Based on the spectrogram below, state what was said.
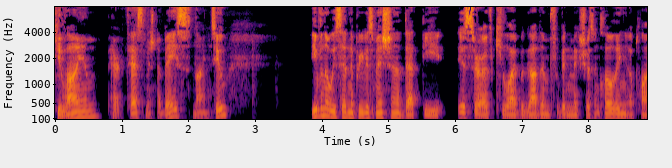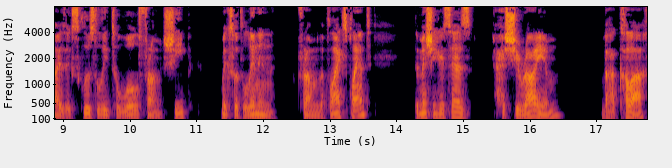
Kilayim, Perek Tes, Mishnah Beis, 9.2. Even though we said in the previous Mishnah that the Isser of Kilai Begadim, forbidden mixtures in clothing, applies exclusively to wool from sheep mixed with linen from the flax plant, the Mishnah here says, Hashirayim, Vahakalach,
